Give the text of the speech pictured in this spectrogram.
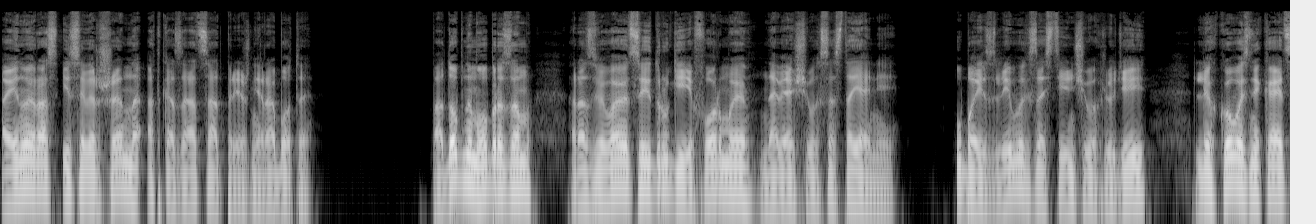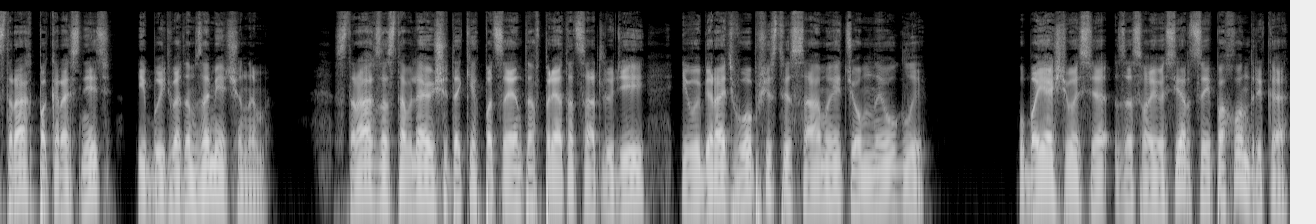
а иной раз и совершенно отказаться от прежней работы. Подобным образом, развиваются и другие формы навязчивых состояний. У боязливых, застенчивых людей легко возникает страх покраснеть и быть в этом замеченным. Страх, заставляющий таких пациентов прятаться от людей и выбирать в обществе самые темные углы. У боящегося за свое сердце ипохондрика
